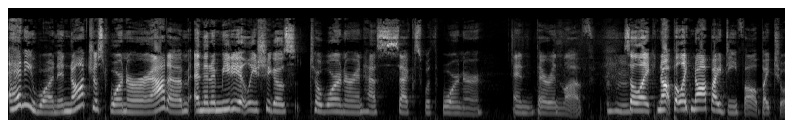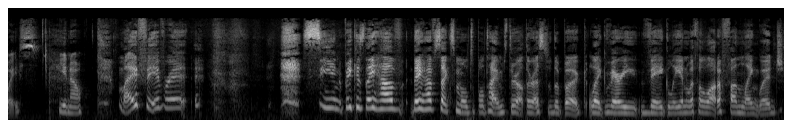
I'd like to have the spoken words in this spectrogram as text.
anyone and not just Warner or Adam." And then immediately she goes to Warner and has sex with Warner and they're in love. Mm-hmm. So like not but like not by default, by choice, you know. my favorite scene because they have they have sex multiple times throughout the rest of the book like very vaguely and with a lot of fun language.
